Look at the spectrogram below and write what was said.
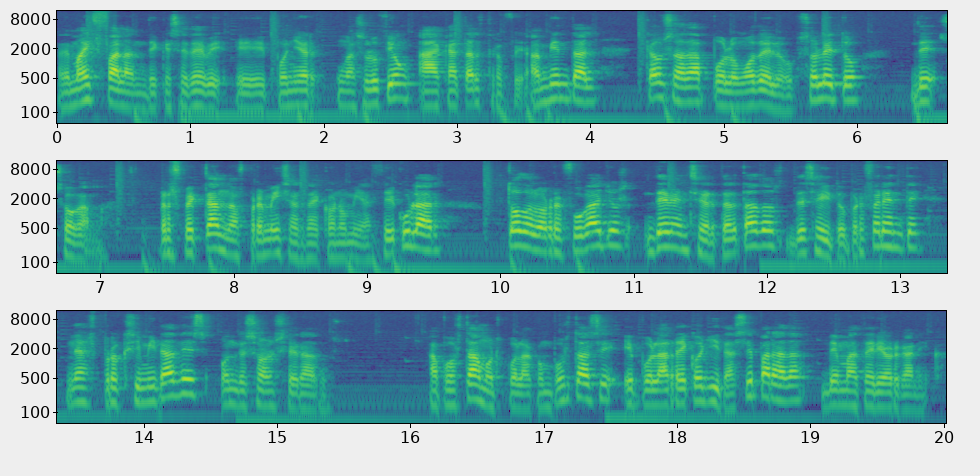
Ademais falan de que se debe eh, poñer unha solución á catástrofe ambiental causada polo modelo obsoleto de Sogama. Respectando as premisas da economía circular, todos os refugallos deben ser tratados de xeito preferente nas proximidades onde son xerados. Apostamos pola compostase e pola recollida separada de materia orgánica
